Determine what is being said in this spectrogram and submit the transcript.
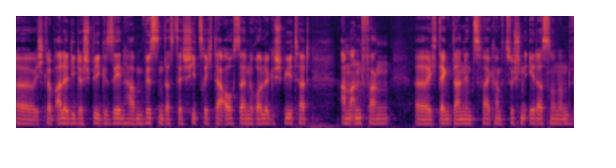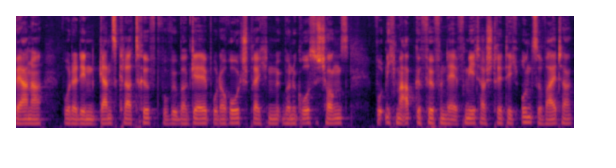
äh, ich glaube, alle, die das Spiel gesehen haben, wissen, dass der Schiedsrichter auch seine Rolle gespielt hat. Am Anfang, äh, ich denke dann an den Zweikampf zwischen Ederson und Werner, wo der den ganz klar trifft, wo wir über Gelb oder Rot sprechen, über eine große Chance, wurde nicht mal abgepfiffen, der Elfmeter strittig und so weiter.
